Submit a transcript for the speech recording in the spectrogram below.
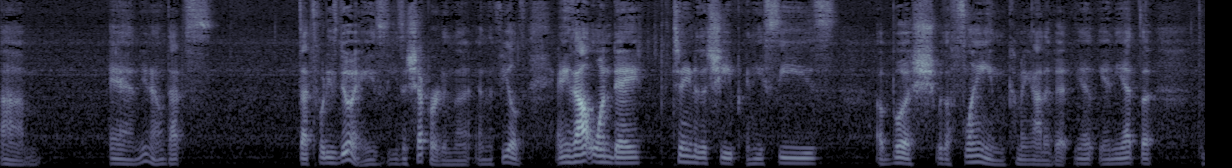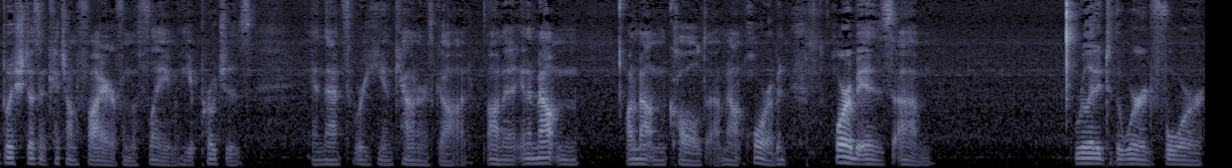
Um, and you know that's that's what he's doing. He's he's a shepherd in the in the fields, and he's out one day tending to the sheep, and he sees a bush with a flame coming out of it, and yet the the bush doesn't catch on fire from the flame. And he approaches, and that's where he encounters God on a in a mountain on a mountain called uh, Mount Horeb, and Horeb is um, related to the word for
